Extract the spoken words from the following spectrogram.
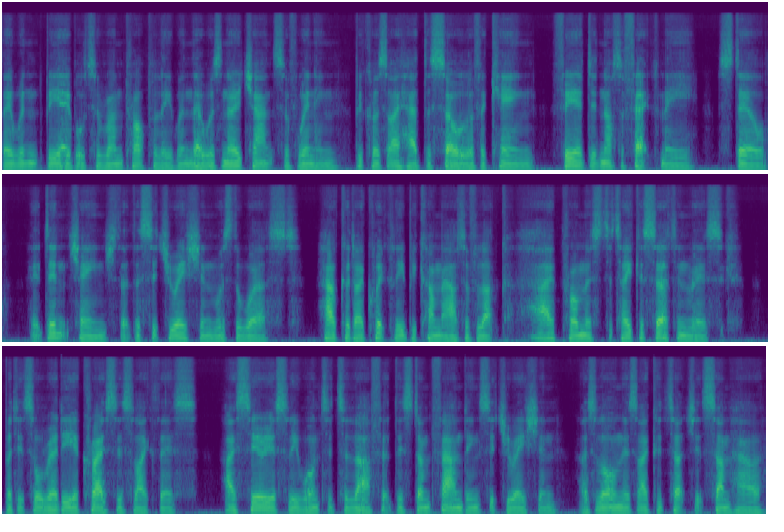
they wouldn't be able to run properly when there was no chance of winning, because I had the soul of a king. Fear did not affect me. Still, it didn't change that the situation was the worst. How could I quickly become out of luck? I promised to take a certain risk, but it's already a crisis like this. I seriously wanted to laugh at this dumbfounding situation, as long as I could touch it somehow.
